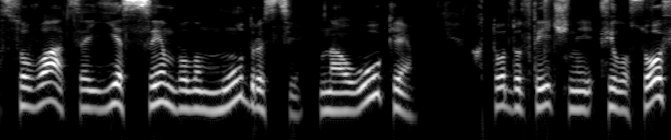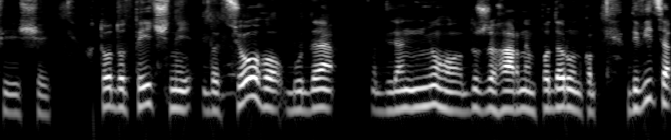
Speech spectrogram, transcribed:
Сова це є символом мудрості, науки. Хто дотичний філософії ще, й, хто дотичний до цього, буде для нього дуже гарним подарунком. Дивіться,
